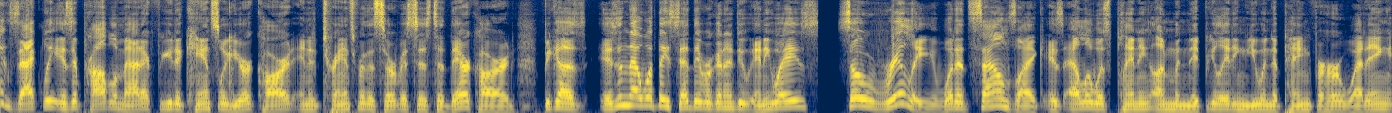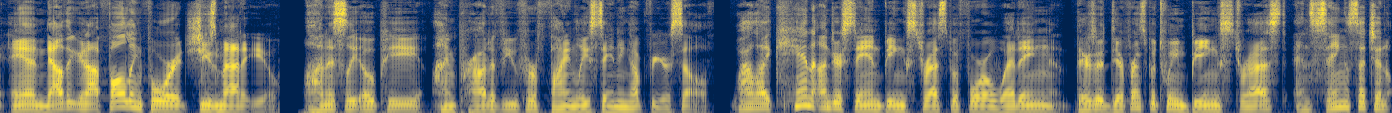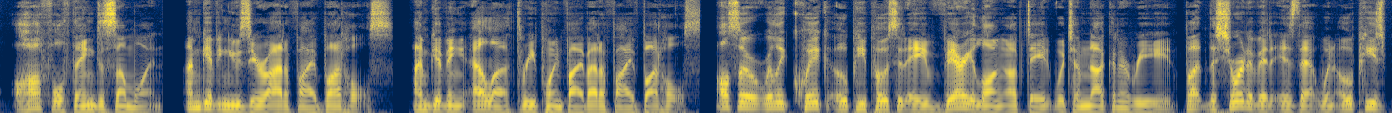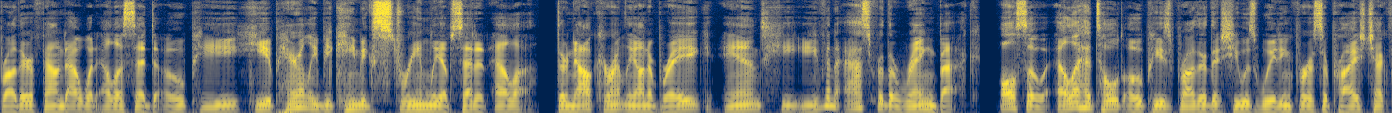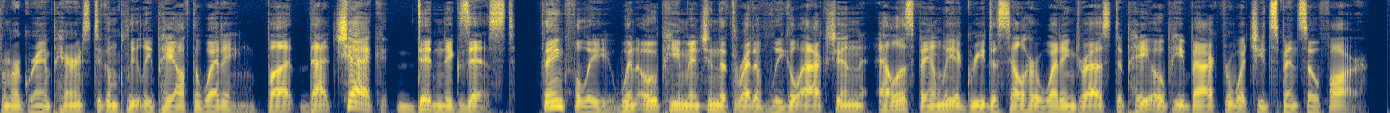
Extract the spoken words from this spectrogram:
exactly is it problematic for you to cancel your card and to transfer the services to their card? Because isn't that what they said they were going to do anyways? So, really, what it sounds like is Ella was planning on manipulating you into paying for her wedding, and now that you're not falling for it, she's mad at you. Honestly, OP, I'm proud of you for finally standing up for yourself. While I can understand being stressed before a wedding, there's a difference between being stressed and saying such an awful thing to someone. I'm giving you 0 out of 5 buttholes. I'm giving Ella 3.5 out of 5 buttholes. Also, really quick, OP posted a very long update, which I'm not going to read. But the short of it is that when OP's brother found out what Ella said to OP, he apparently became extremely upset at Ella. They're now currently on a break, and he even asked for the ring back. Also, Ella had told OP's brother that she was waiting for a surprise check from her grandparents to completely pay off the wedding, but that check didn't exist. Thankfully, when OP mentioned the threat of legal action, Ella's family agreed to sell her wedding dress to pay OP back for what she'd spent so far.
